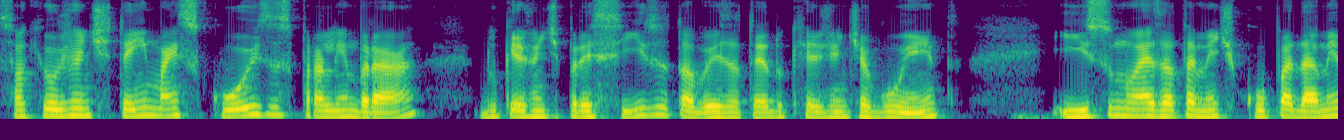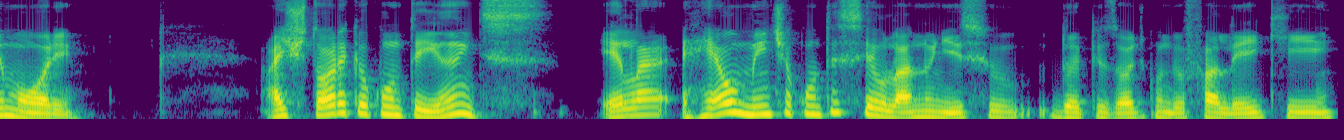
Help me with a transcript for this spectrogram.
Só que hoje a gente tem mais coisas para lembrar do que a gente precisa, talvez até do que a gente aguenta, e isso não é exatamente culpa da memória. A história que eu contei antes ela realmente aconteceu lá no início do episódio, quando eu falei que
